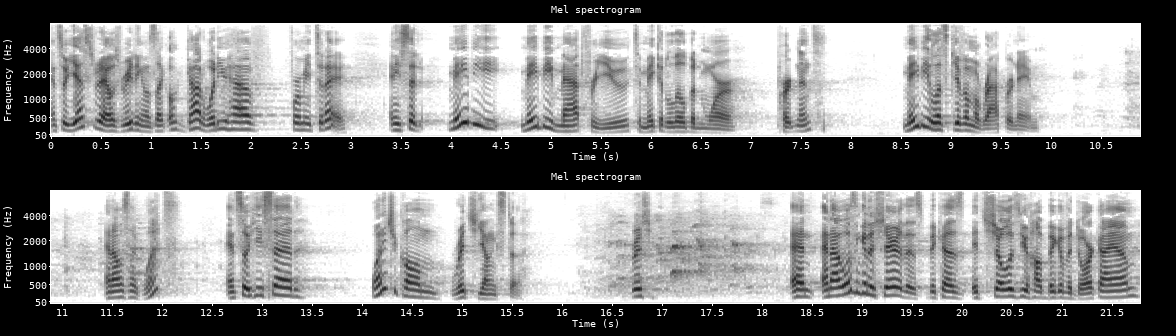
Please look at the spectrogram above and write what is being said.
And so yesterday I was reading, I was like, oh, God, what do you have for me today? And he said, maybe, maybe Matt, for you, to make it a little bit more pertinent, maybe let's give him a rapper name. And I was like, what? And so he said, why don't you call him Rich Youngster? Rich. And, and I wasn't going to share this because it shows you how big of a dork I am.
